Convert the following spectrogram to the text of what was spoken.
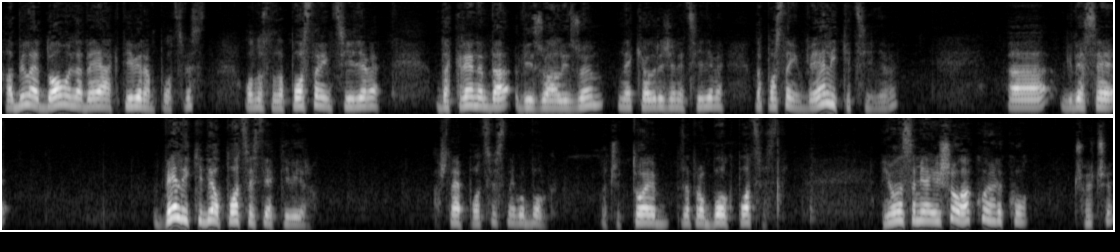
ali bila je dovoljna da ja aktiviram podsvest, odnosno da postavim ciljeve, da krenem da vizualizujem neke određene ciljeve, da postavim velike ciljeve, uh, gde se veliki deo podsvesti aktivirao. A šta je podsvest nego Bog? Znači, to je zapravo Bog podsvesti. I onda sam ja išao ovako i rekao, čoveče,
